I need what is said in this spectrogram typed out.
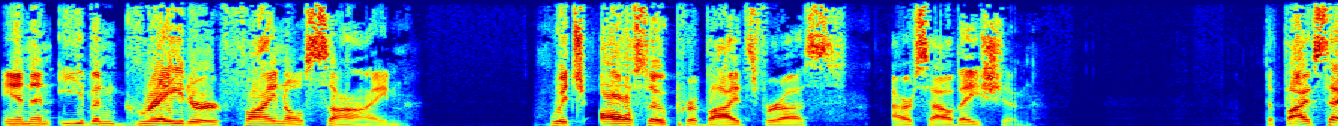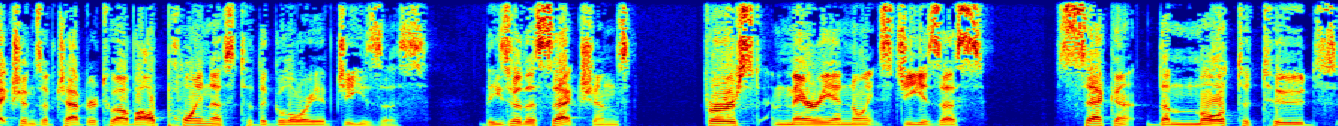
in an even greater final sign, which also provides for us our salvation. The five sections of chapter 12 all point us to the glory of Jesus. These are the sections. First, Mary anoints Jesus. Second, the multitudes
